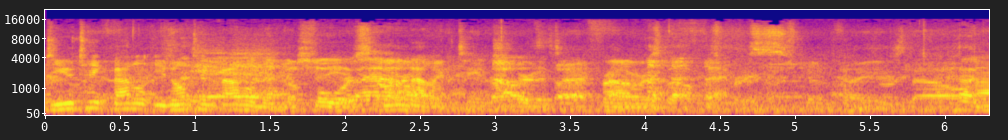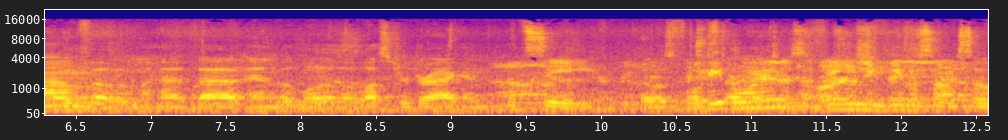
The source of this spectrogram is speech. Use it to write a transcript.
do you take battle? You don't take battle damage, do you? No battle damage from effects. Phased I had Um, both of them. I had that and the, the Luster Dragon. Let's see. That was full Treeborn, star. Fiend, and Gibraltar. So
